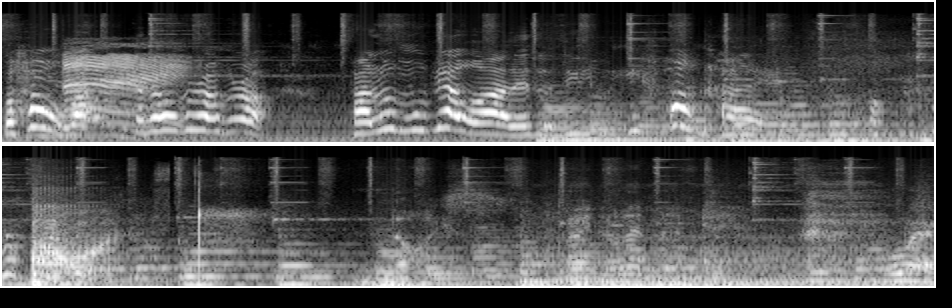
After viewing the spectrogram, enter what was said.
မဟုတ်ပါကတော့ကတော့ကတော့ဘာလို့မူပြောက်သွားရလဲဆိုဒီလူအီဖောက်ထားတယ် nice ဘယ်လိုလဲမလဲ။ဟုတ်ရဲ့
